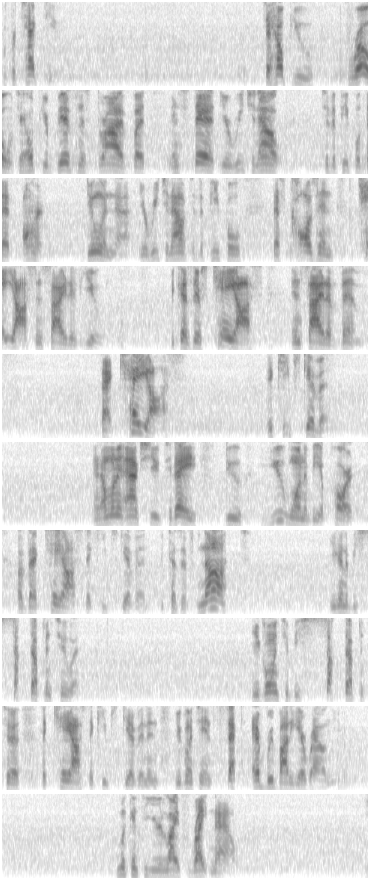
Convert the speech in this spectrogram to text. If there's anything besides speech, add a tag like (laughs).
and protect you, to help you grow, to help your business thrive, but instead you're reaching out to the people that aren't doing that. You're reaching out to the people that's causing chaos inside of you because there's chaos inside of them. That chaos, it keeps giving. And I want to ask you today do you want to be a part of that chaos that keeps giving? Because if not, you're going to be sucked up into it. You're going to be sucked up into the chaos that keeps giving, and you're going to infect everybody around you. Look into your life right now.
